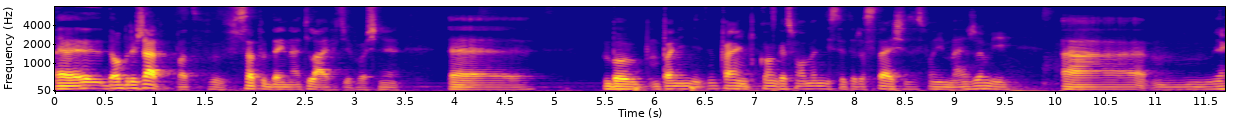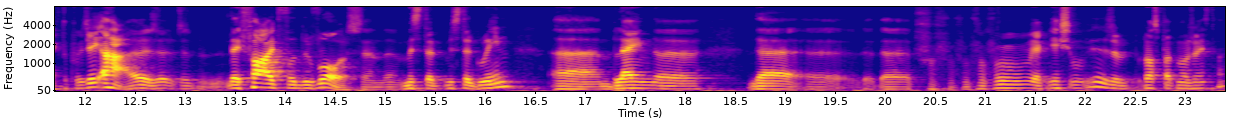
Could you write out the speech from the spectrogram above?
e, dobry żart padł w Saturday Night Live, gdzie właśnie e, bo pani, pani Congresswoman niestety rozstaje się ze swoim mężem i jak to powiedzieli? Aha, że, że they fight for divorce and uh, Mr. Mr. Green uh, blamed the, the, uh, the, the jak, jak się mówi, że rozpad małżeństwa?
